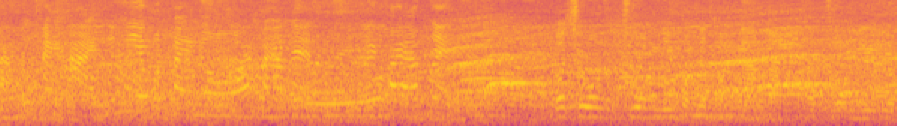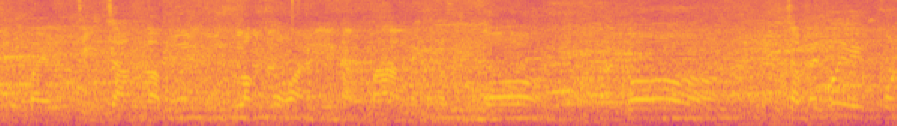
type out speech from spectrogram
ถามที่หายหายเรียบๆไปน้อยไปอัปเดตไม่ค่อยอัปเดตก็ช่วงช่วงนี้ผมจะทำงานหนักครับช่วงนี้คือผมไปจริงจังกับละครนี่หนักมากเลยครับก็ก็จะไม่ค่อยคน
